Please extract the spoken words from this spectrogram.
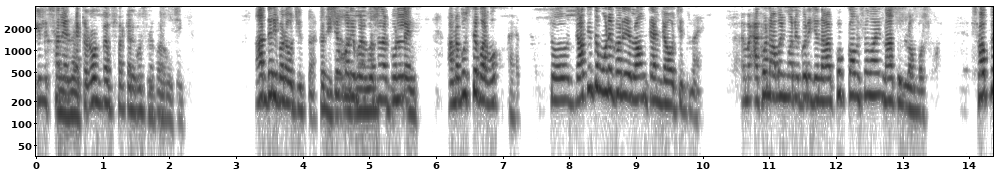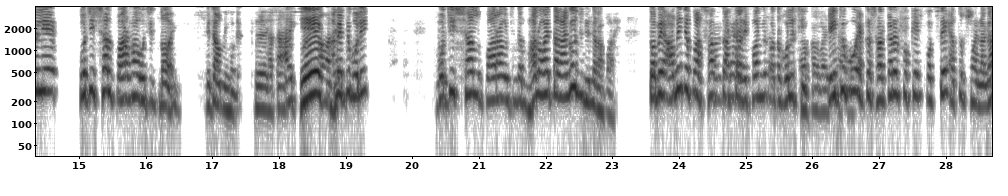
ইলেকশনের একটা রোড ম্যাপ সরকার ঘোষণা করা উচিত। আর দেরি করা উচিত না। তো ডিসেম্বরের পরে ঘোষণা করলে আমরা বুঝতে পারব। তো জাতি তো মনে করে লং টাইম যাওয়া উচিত নয়। এখন আমি মনে করি যে না খুব কম সময় না খুব লম্বা সময়। সব মিলিয়ে পঁচিশ সাল পার হওয়া উচিত নয় এটা আমি মনে করি। আমি একটু বলি পঁচিশ সাল পারা উচিত ভালো হয় তার আগেও যদি তারা পারে। তবে আমি যে পাঁচ সাত আটটা রিফর্মের কথা বলেছি এইটুকু একটা সরকারের পক্ষে করতে এত সময় লাগা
